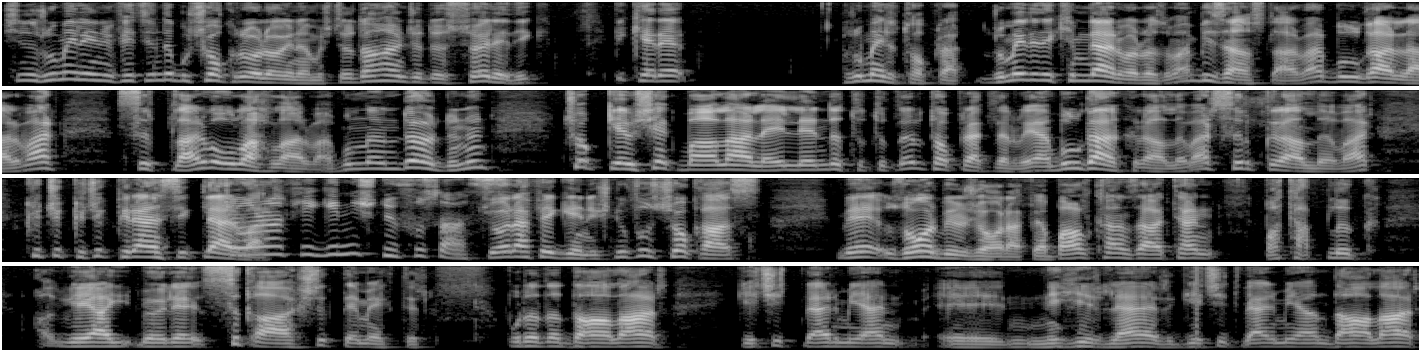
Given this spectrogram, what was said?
Şimdi Rumeli'nin fethinde bu çok rol oynamıştır. Daha önce de söyledik. Bir kere Rumeli toprak. Rumeli'de kimler var o zaman? Bizanslar var, Bulgarlar var, Sırplar ve Ulahlar var. Bunların dördünün çok gevşek bağlarla ellerinde tuttukları toprakları var. Yani Bulgar krallığı var, Sırp krallığı var. Küçük küçük prenslikler var. Coğrafya geniş nüfus az. Coğrafya geniş, nüfus çok az ve zor bir coğrafya. Balkan zaten bataklık veya böyle sık ağaçlık demektir. Burada dağlar, geçit vermeyen e, nehirler, geçit vermeyen dağlar,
